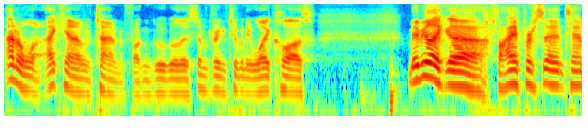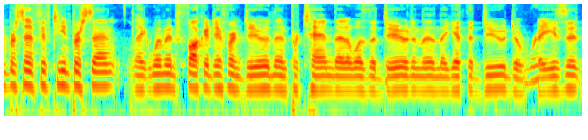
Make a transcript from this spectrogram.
I don't want. I can't have time to fucking Google this. I'm drinking too many White Claws. Maybe like uh five percent, ten percent, fifteen percent. Like women fuck a different dude, and then pretend that it was the dude, and then they get the dude to raise it,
